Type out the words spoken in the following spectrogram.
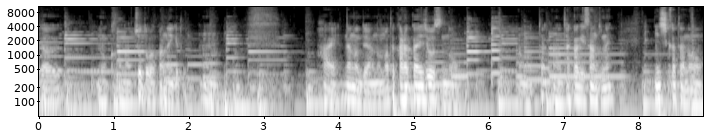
うのかな？ちょっと分かんないけど。うん。はい。なのであのまたからかい上手のあのあの高木さんとね西方の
